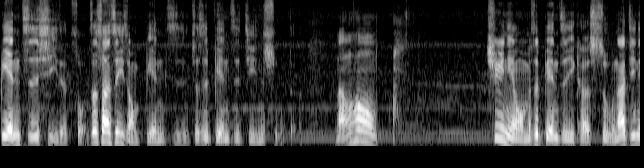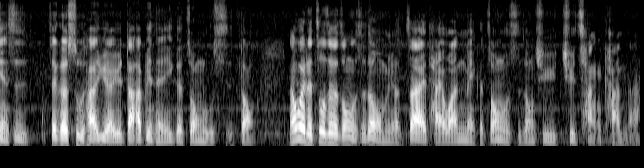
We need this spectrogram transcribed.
编织系的作，这算是一种编织，就是编织金属的。然后去年我们是编织一棵树，那今年是。这棵树它越来越大，它变成一个钟乳石洞。那为了做这个钟乳石洞，我们有在台湾每个钟乳石洞去去场勘啊。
